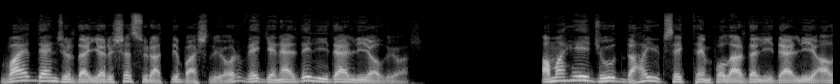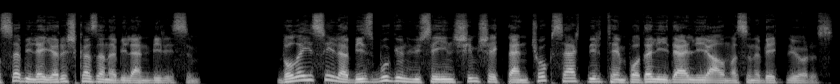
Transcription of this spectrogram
Wild Danger'da yarışa süratli başlıyor ve genelde liderliği alıyor. Ama Hey Jude daha yüksek tempolarda liderliği alsa bile yarış kazanabilen bir isim. Dolayısıyla biz bugün Hüseyin Şimşek'ten çok sert bir tempoda liderliği almasını bekliyoruz.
